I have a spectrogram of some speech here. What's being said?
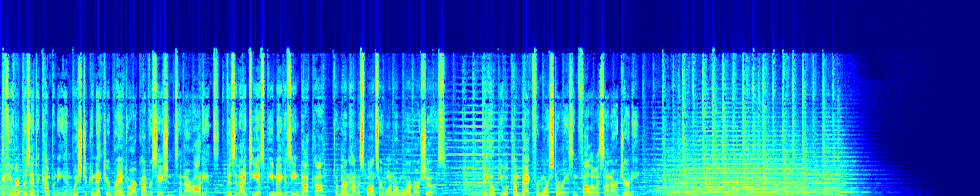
If you represent a company and wish to connect your brand to our conversations and our audience, visit itspmagazine.com to learn how to sponsor one or more of our shows. We hope you will come back for more stories and follow us on our journey.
